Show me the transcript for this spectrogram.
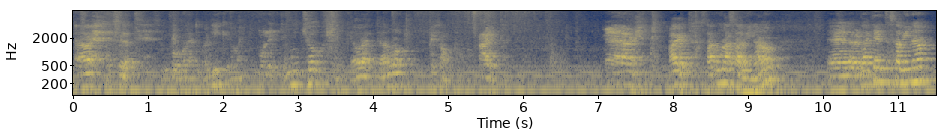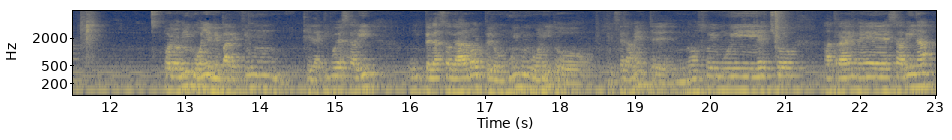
A ver, espérate, si puedo poner esto por aquí, que no me... moleste mucho, porque ahora este árbol pesa un poco. Ahí está. Ahí está, saco una sabina, ¿no? Eh, la verdad es que esta sabina, pues lo mismo, oye, me pareció que de aquí puede salir un pedazo de árbol, pero muy, muy bonito, sinceramente. No soy muy hecho a traerme sabina,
